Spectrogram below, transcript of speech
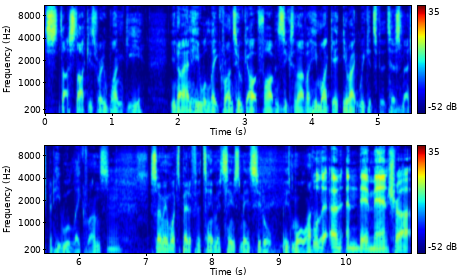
Starc is very one gear, you know, and he will leak runs. He'll go at five and six and over. He might get your eight wickets for the Test match, but he will leak runs. So I mean, what's better for the team? It seems to me Siddle is more likely. Well, the, and, and their mantra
